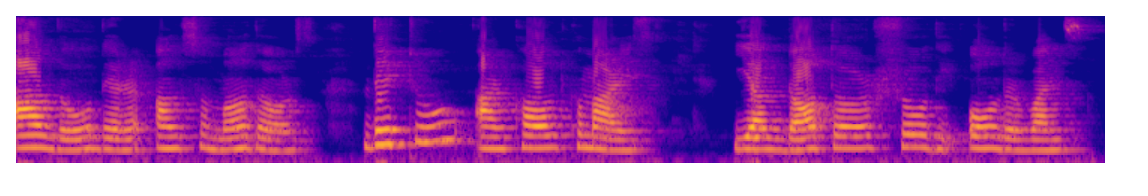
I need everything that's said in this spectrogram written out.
Although there are also mothers, they too are called Kumaris. Young daughters show the older ones.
